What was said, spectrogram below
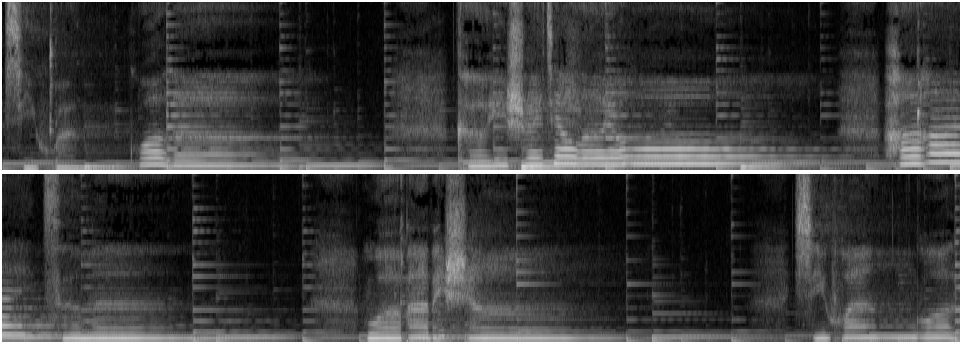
喜欢过了，可以睡觉了哟，孩子们。我把悲伤喜欢过了。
